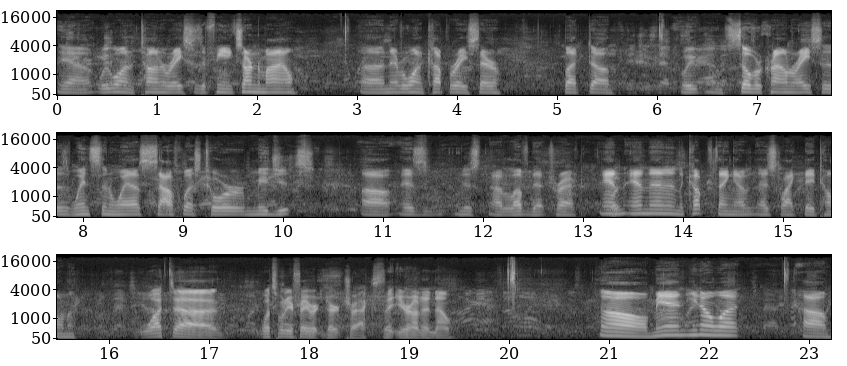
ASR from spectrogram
Yeah, we won a ton of races at Phoenix, earned a mile. Uh, never won a cup race there, but uh, we Silver Crown races, Winston West, Southwest Tour, midgets. Uh, is just I love that track, and What- and then in the cup thing, I, I just like Daytona. What uh, what's one of your favorite dirt tracks that you're on in now? Oh man, you know what? Um,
